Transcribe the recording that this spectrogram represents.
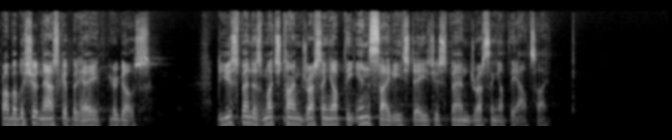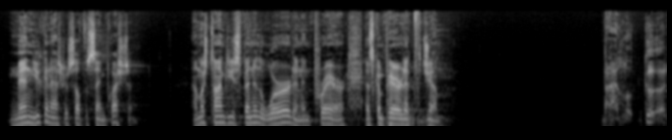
Probably shouldn't ask it, but hey, here goes. Do you spend as much time dressing up the inside each day as you spend dressing up the outside? Men, you can ask yourself the same question. How much time do you spend in the Word and in prayer as compared at the gym? But I look good.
